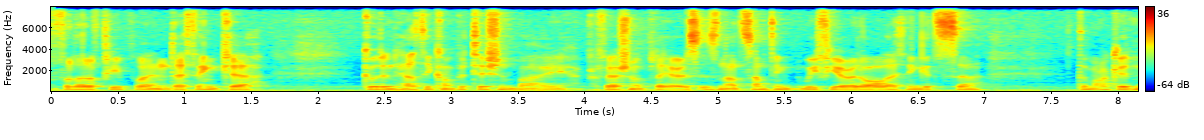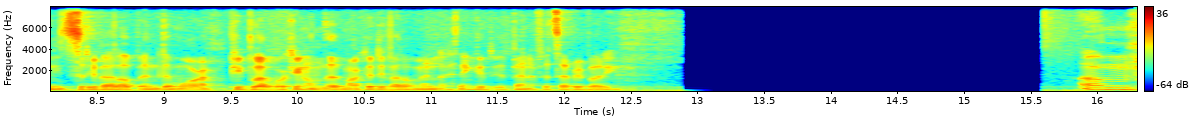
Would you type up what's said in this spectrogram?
for a lot of people, and I think. Uh, good and healthy competition by professional players is not something we fear at all. I think it's uh, the market needs to develop, and the more people are working on the market development, I think it, it benefits everybody. Um,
